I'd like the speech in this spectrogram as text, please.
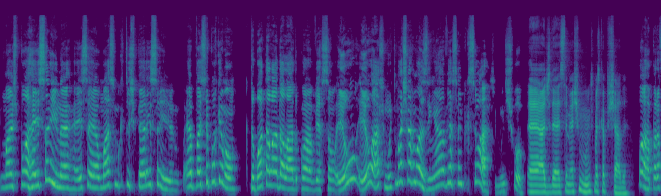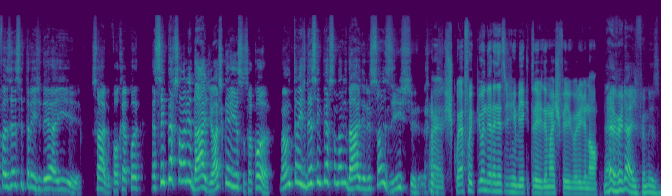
Mas, porra, é isso aí, né? É isso aí. É o máximo que tu espera, é isso aí. É, vai ser Pokémon. Tu bota lado a lado com a versão. Eu, eu acho muito mais charmosinha a versão em pixel art. Me desculpa. É, a de DS também acho muito mais caprichada. Porra, para fazer esse 3D aí, sabe? Qualquer coisa. É sem personalidade, eu acho que é isso, sacou? Não é um 3D sem personalidade, ele só existe. É, Square foi pioneira nesses remake 3D mais feio que o original. É verdade, foi mesmo.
